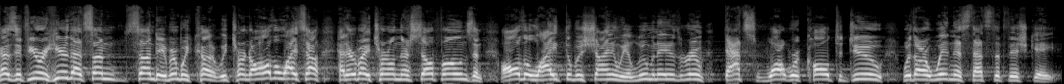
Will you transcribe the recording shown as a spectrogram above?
Guys, if you were here that sun, Sunday, remember we cut it. We turned all the lights out, had everybody turn on their cell phones, and all the light that was shining, we illuminated the room. That's what we're called to do with our witness. That's the fish gate.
